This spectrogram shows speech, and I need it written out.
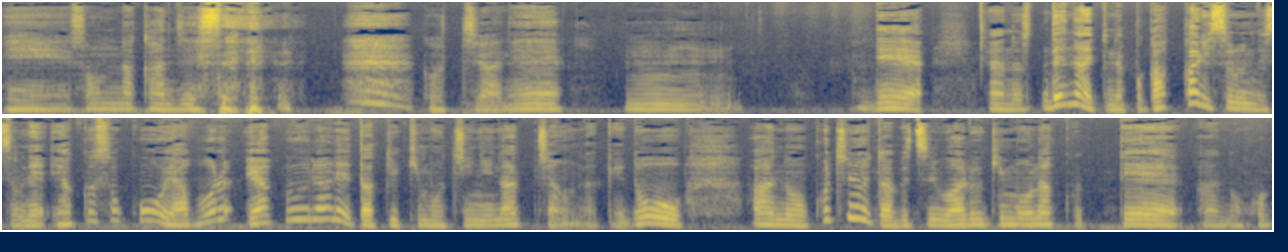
えー、そんな感じですね。こっちはね。うん。であの出ないとねやっぱがっかりするんですよね約束を破ら破られたっていう気持ちになっちゃうんだけどあのこっちの人は別に悪気もなくってあの本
